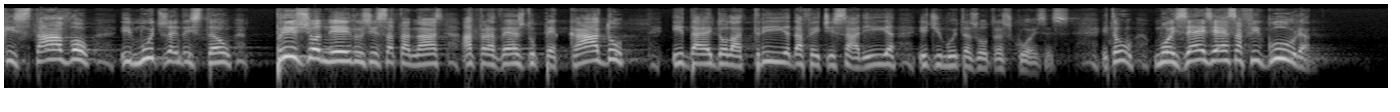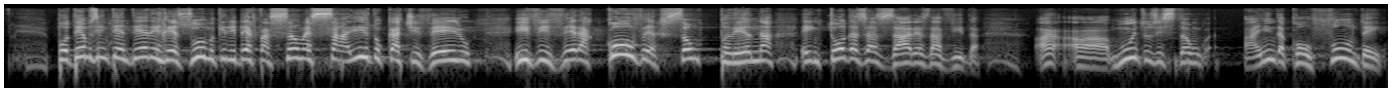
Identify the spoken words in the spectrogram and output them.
que estavam e muitos ainda estão prisioneiros de Satanás através do pecado e da idolatria, da feitiçaria e de muitas outras coisas. Então, Moisés é essa figura Podemos entender, em resumo, que libertação é sair do cativeiro e viver a conversão plena em todas as áreas da vida. Há, há, muitos estão ainda confundem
